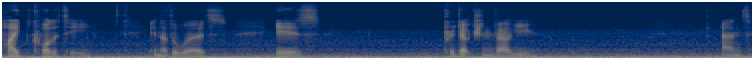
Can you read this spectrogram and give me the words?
High quality, in other words, is production value, and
